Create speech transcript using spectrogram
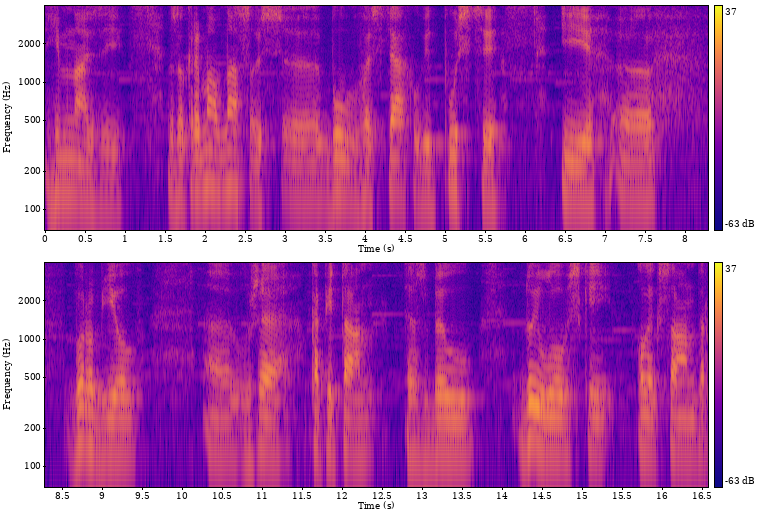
гімназії. Зокрема, в нас ось е, був в гостях у відпустці і е, Воробйов, е, вже капітан СБУ, Дуйловський Олександр,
